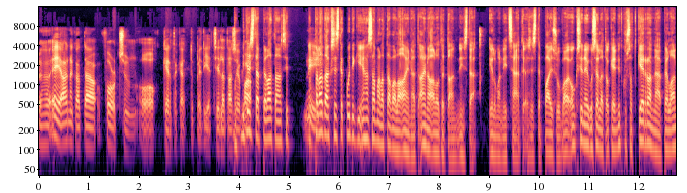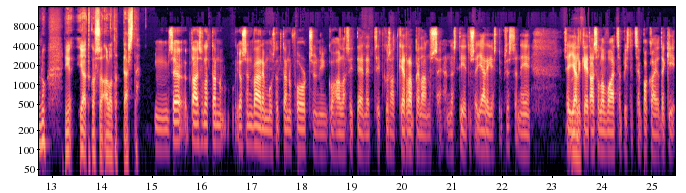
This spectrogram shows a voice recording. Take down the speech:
Öö, ei ainakaan tämä Fortune ole kertakäyttöpeli, että sillä taas jopa... Miten sitä pelataan sitten? Niin. Pelataanko se sitten kuitenkin ihan samalla tavalla aina, että aina aloitetaan niistä ilman niitä sääntöjä, se sitten paisuu, vai onko siinä joku sellainen, että okei, nyt kun sä oot kerran nämä pelannut, niin jatkossa aloitat tästä? Mm, se taisi olla tämän, jos en väärin muista, tämän Fortunein kohdalla siten, että sit kun sä oot kerran pelannut sen ns. tietyssä järjestyksessä, niin sen mm. jälkeen taisi olla vaan, että sä pistät sen pakan jotenkin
